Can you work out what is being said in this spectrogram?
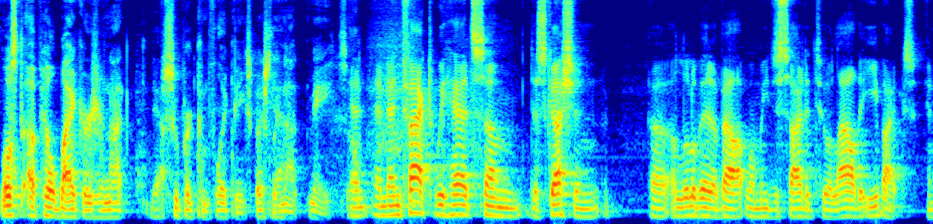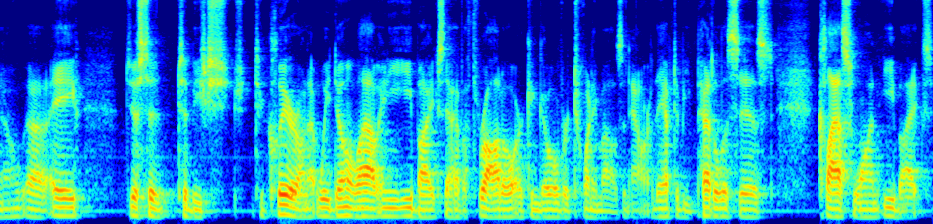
most uphill bikers are not Yeah. super conflicting, especially not me, so. And, and in fact, we had some discussion uh, a little bit about when we decided to allow the e-bikes. You know, uh, a just to, to be sh- to clear on it, we don't allow any e-bikes that have a throttle or can go over 20 miles an hour. They have to be pedal assist, class one e-bikes.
